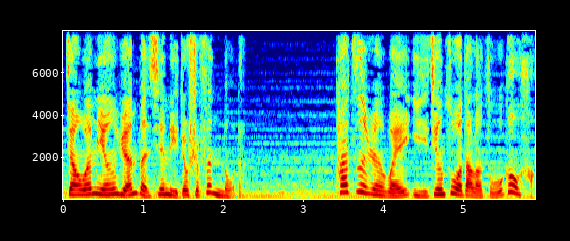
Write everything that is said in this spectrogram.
蒋文明原本心里就是愤怒的，他自认为已经做到了足够好。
